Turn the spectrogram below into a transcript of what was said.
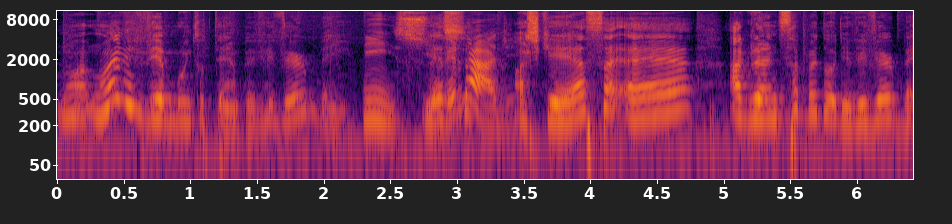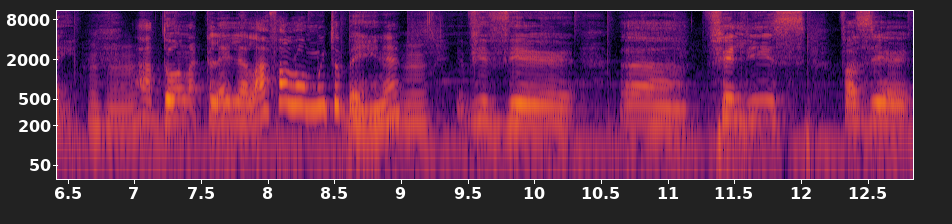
não, é- não é viver muito tempo, é viver bem. Isso, E é esse- verdade. Acho que essa é a grande sabedoria, viver bem. Uhum. A dona Clélia lá falou muito bem, né? Viver ah, feliz, fazer.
